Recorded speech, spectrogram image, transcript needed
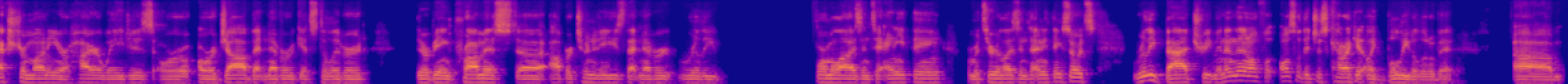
extra money or higher wages or, or a job that never gets delivered. They're being promised uh, opportunities that never really formalize into anything or materialize into anything. So it's really bad treatment. And then also, also they just kind of get like bullied a little bit. Um,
